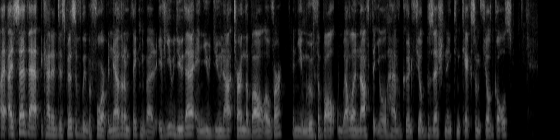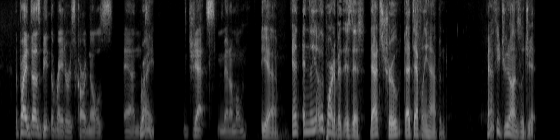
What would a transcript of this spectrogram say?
I, I said that kind of dismissively before, but now that I'm thinking about it, if you do that and you do not turn the ball over and you move the ball well enough that you'll have good field position and can kick some field goals, it probably does beat the Raiders, Cardinals, and right Jets minimum. Yeah. And and the other part of it is this. That's true. That definitely happened. Matthew Judon's legit.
